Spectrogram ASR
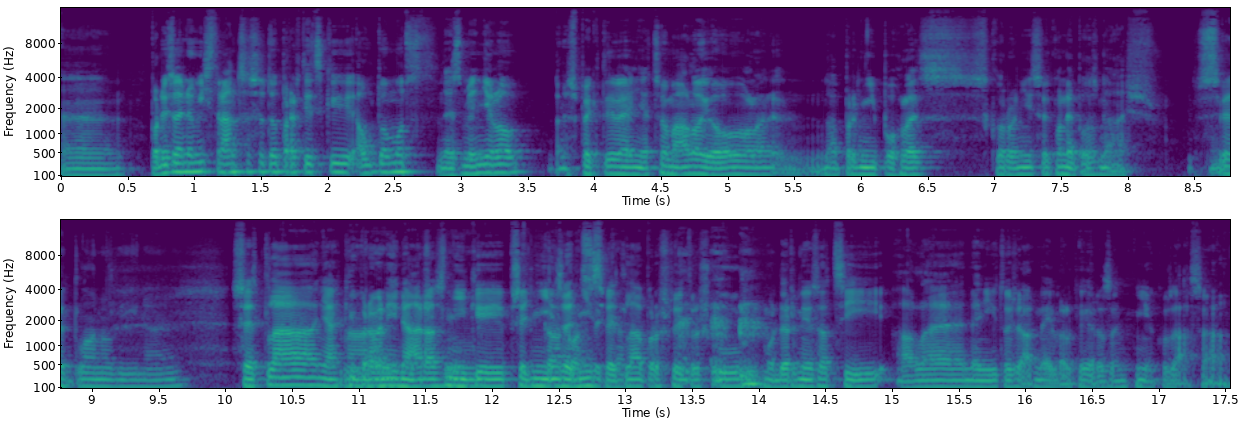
Eh, Po designové stránce se to prakticky auto moc nezměnilo, respektive něco málo jo, ale na první pohled skoro nic jako nepoznáš. Světla nový, ne? Světla, nějaký upravený nárazníky, přední i taková zadní klasika. světla prošly trošku modernizací, ale není to žádný velký razantní jako zásah.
